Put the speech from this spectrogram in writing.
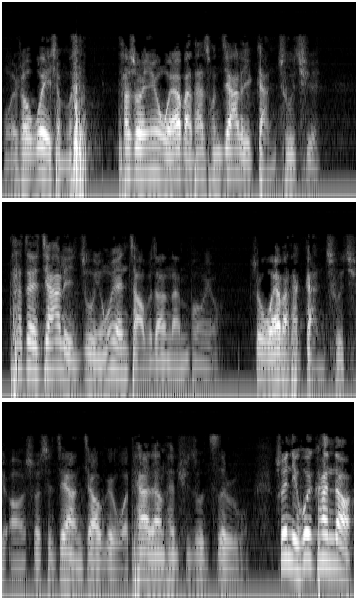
我说：“为什么？” 他说：“因为我要把她从家里赶出去，她在家里住永远找不着男朋友。”说我要把他赶出去啊！说是这样交给我，他要让他去做自如。所以你会看到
